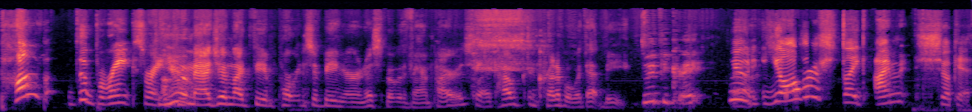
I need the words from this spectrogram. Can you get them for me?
Pump the brakes right now. You imagine like the importance of being earnest, but with vampires? Like, how incredible would that be? it would be great. Dude, y'all are sh- like, I'm shooketh.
